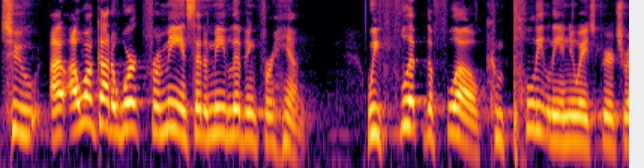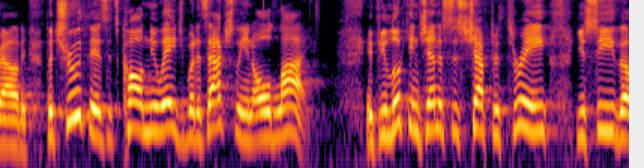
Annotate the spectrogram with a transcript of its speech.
to I, I want God to work for me instead of me living for Him. We flip the flow completely in New Age spirituality. The truth is, it's called New Age, but it's actually an old lie. If you look in Genesis chapter 3, you see the,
